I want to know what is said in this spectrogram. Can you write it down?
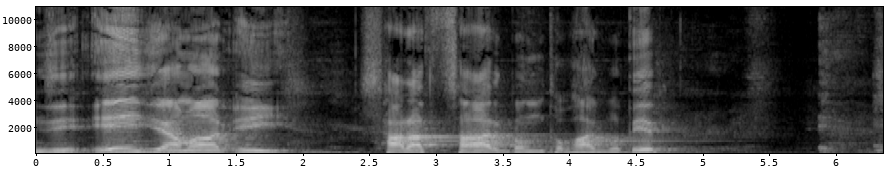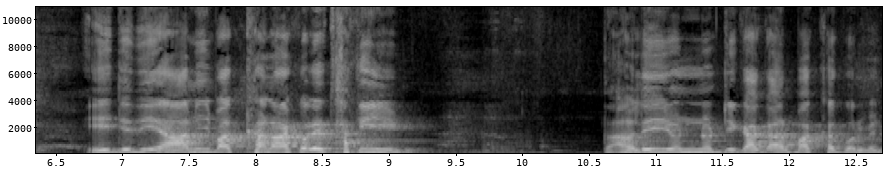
যে এই যে আমার এই সারাত সার গ্রন্থ ভাগবতের, এই যদি আমি ব্যাখ্যা না করে থাকি তাহলেই অন্য টিকাকার ব্যাখ্যা করবেন।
